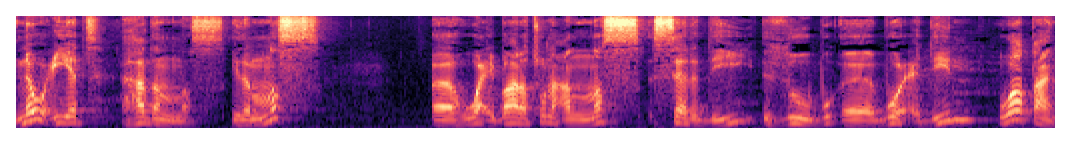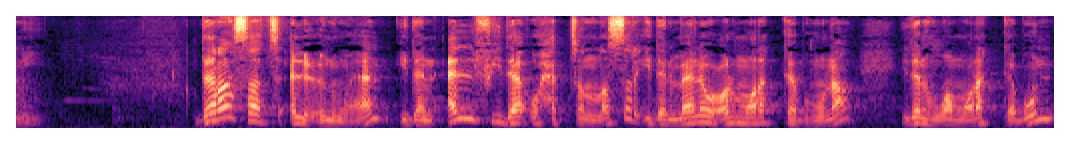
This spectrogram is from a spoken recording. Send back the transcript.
نوعية هذا النص. إذا النص آه، هو عبارة عن نص سردي ذو آه، بعد وطني. دراسة العنوان. إذا الفداء حتى النصر. إذا ما نوع المركب هنا؟ إذا هو مركب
